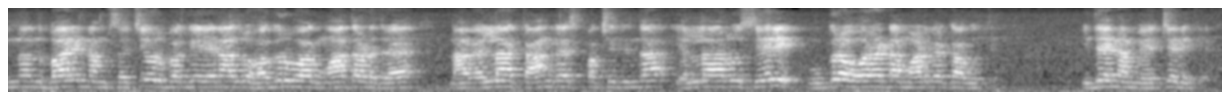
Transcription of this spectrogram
ಇನ್ನೊಂದು ಬಾರಿ ನಮ್ಮ ಸಚಿವರ ಬಗ್ಗೆ ಏನಾದರೂ ಹಗುರವಾಗಿ ಮಾತಾಡಿದ್ರೆ ನಾವೆಲ್ಲ ಕಾಂಗ್ರೆಸ್ ಪಕ್ಷದಿಂದ ಎಲ್ಲರೂ ಸೇರಿ ಉಗ್ರ ಹೋರಾಟ ಮಾಡಬೇಕಾಗುತ್ತೆ. ಇದೇ ನಮ್ಮ ಎಚ್ಚರಿಕೆ.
